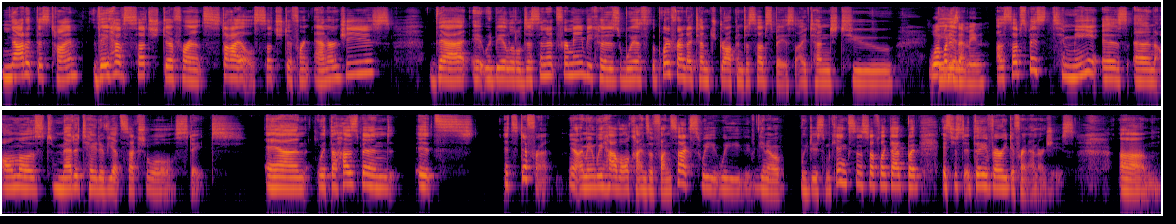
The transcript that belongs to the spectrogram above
Not at this time. They have such different styles, such different energies that it would be a little dissonant for me because with the boyfriend, I tend to drop into subspace. I tend to. What, what does that mean? A subspace to me is an almost meditative yet sexual state. And with the husband, it's it's different. You know, I mean, we have all kinds of fun sex. We we you know we do some kinks and stuff like that, but it's just they have very different energies. Um,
